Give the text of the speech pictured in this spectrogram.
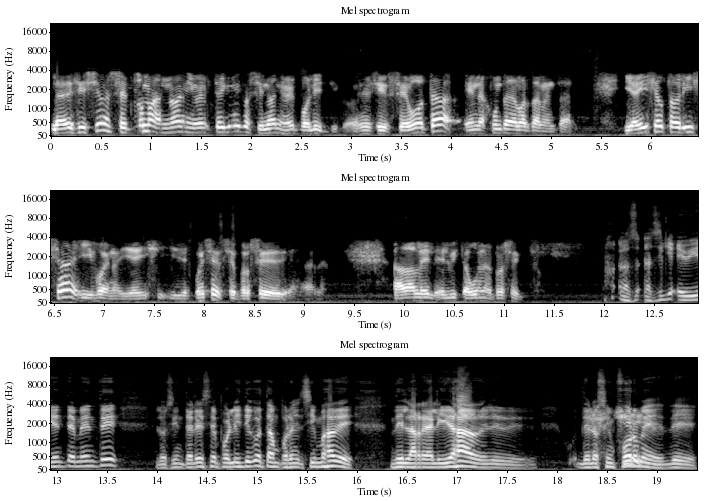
la decisión se toma no a nivel técnico, sino a nivel político. Es decir, se vota en la Junta Departamental. Y ahí se autoriza y bueno, y, ahí, y después se, procede a, darle el, visto bueno al proyecto. Así que evidentemente los intereses políticos están por encima de, de la realidad, de, de los informes de...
